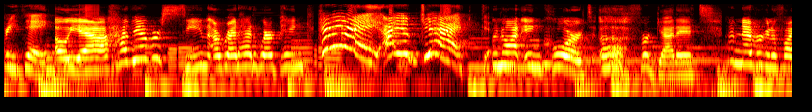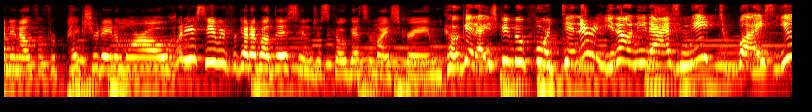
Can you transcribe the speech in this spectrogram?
everything. Oh yeah, have you ever seen a redhead wear pink? Hey, I object. We're not in court. Ugh, forget it. I'm never gonna find an outfit for picture day tomorrow. What do you say we forget about this and just go get some ice cream? Go get ice cream before dinner? You don't need to ask me twice. You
